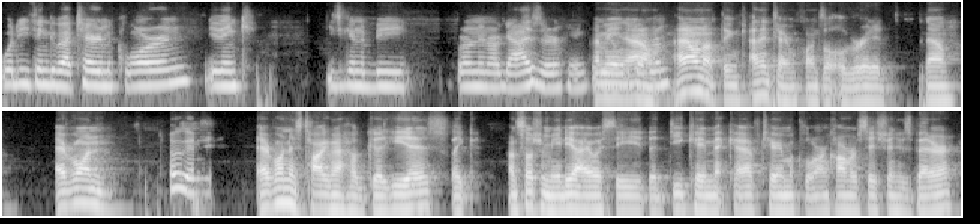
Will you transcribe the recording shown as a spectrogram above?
what do you think about Terry McLaurin? You think he's gonna be burning our guys, or I mean, I don't, him? I don't think. I think Terry McLaurin's a little overrated now. Everyone, okay, everyone is talking about how good he is. Like on social media, I always see the DK Metcalf, Terry McLaurin conversation. Who's better?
